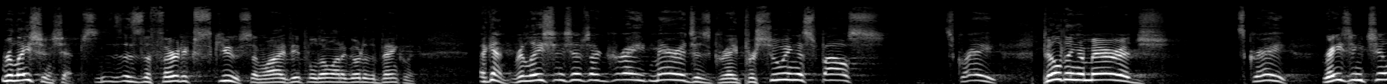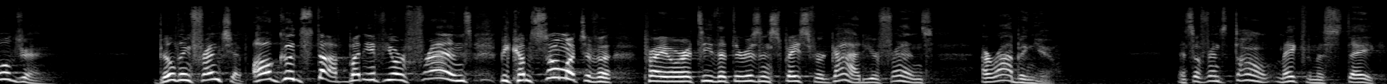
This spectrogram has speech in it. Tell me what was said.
Relationships. This is the third excuse on why people don't want to go to the banquet. Again, relationships are great. Marriage is great. Pursuing a spouse, it's great. Building a marriage, it's great. Raising children, building friendship, all good stuff. But if your friends become so much of a priority that there isn't space for God, your friends are robbing you. And so, friends, don't make the mistake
